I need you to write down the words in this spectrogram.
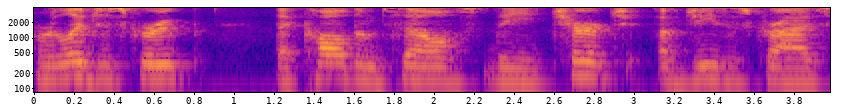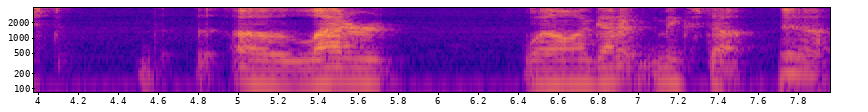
religious group that call themselves the Church of Jesus Christ, uh, latter. Well, I got it mixed up. yeah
